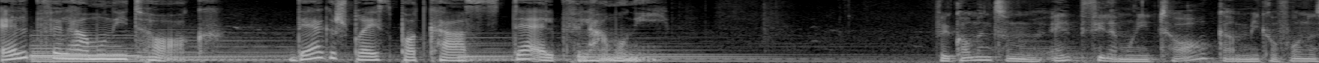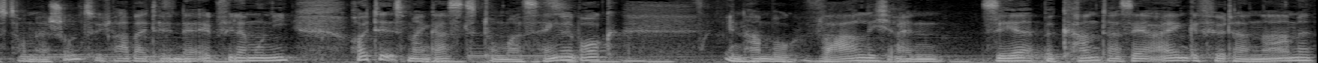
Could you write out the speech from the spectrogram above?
Elbphilharmonie Talk, der Gesprächspodcast der Elbphilharmonie. Willkommen zum Elbphilharmonie Talk. Am Mikrofon ist Thomas Schulz. Ich arbeite in der Elbphilharmonie. Heute ist mein Gast Thomas Hengelbrock. In Hamburg wahrlich ein sehr bekannter, sehr eingeführter Name.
